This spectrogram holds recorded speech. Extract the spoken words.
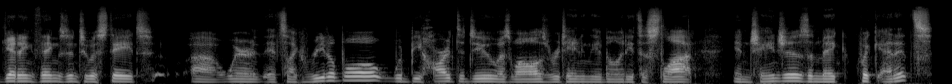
getting things into a state uh, where it's like readable would be hard to do, as well as retaining the ability to slot in changes and make quick edits.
